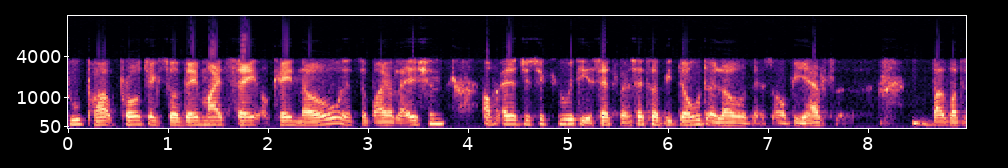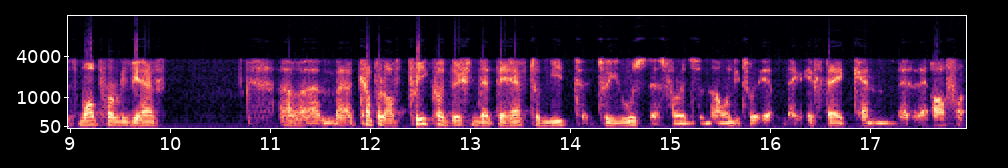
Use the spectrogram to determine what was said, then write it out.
2 project, so they might say, okay, no, it's a violation of energy security, etc., etc. We don't allow this, or we have, but what is more probably, we have um, a couple of preconditions that they have to meet to use this. For instance, only to if they can offer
